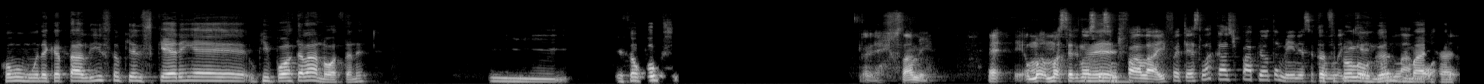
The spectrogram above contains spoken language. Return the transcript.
Como o mundo é capitalista, o que eles querem é. O que importa é a nota, né? E. Eles são poucos. É, justamente. É, uma, uma série que nós é. esquecemos de falar aí foi até essa La Casa de Papel também, né? Você tá se prolongando demais, cara. Né?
